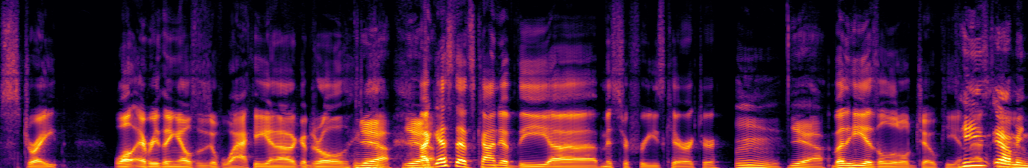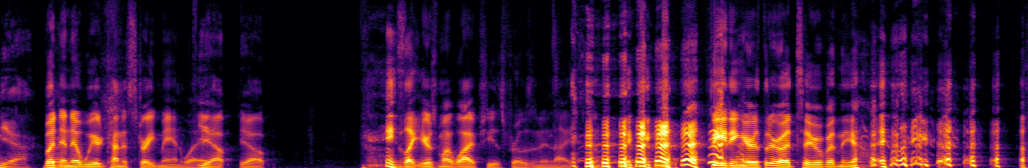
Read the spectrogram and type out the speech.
straight while everything else is just wacky and out of control. Yeah, yeah. I guess that's kind of the uh, Mr. Freeze character, Mm, yeah. but he is a little jokey in He's. I mean, yeah. but in a weird kind of straight man way. Yep. Yep. He's like, here's my wife. She is frozen in ice. Feeding her through a tube in the eye.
